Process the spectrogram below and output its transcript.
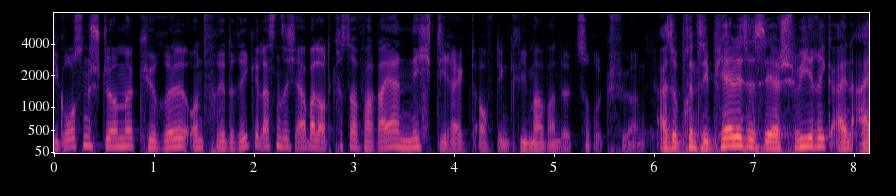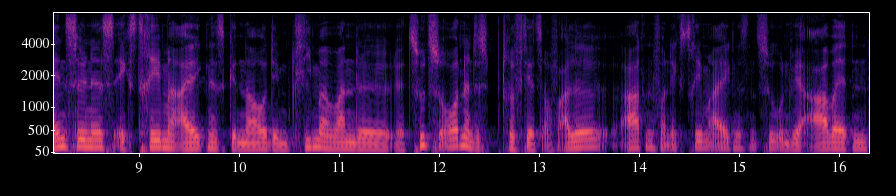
Die großen Stürme Kyrill und Friederike lassen sich aber laut Christopher Reier nicht direkt auf den Klimawandel zurückführen. Also prinzipiell ist es sehr schwierig, ein einzelnes Extremereignis genau dem Klimawandel äh, zuzuordnen. Das trifft jetzt auf alle Arten von Extremereignissen zu und wir arbeiten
